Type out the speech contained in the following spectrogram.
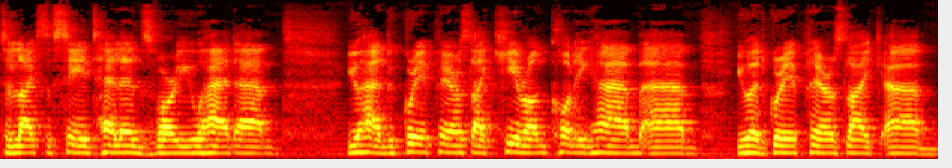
to the likes of St Helens, where you had. Um, you had great players like Keiron Cunningham. Um, you had great players like um,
